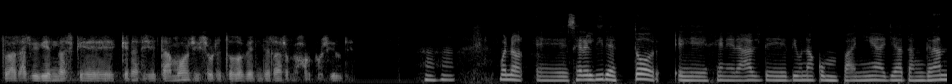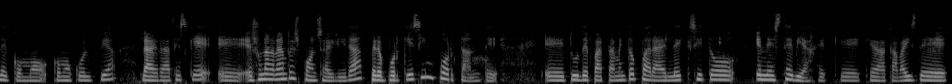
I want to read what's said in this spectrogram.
todas las viviendas que, que necesitamos y sobre todo venderlas lo mejor posible. Bueno, eh, ser el director eh, general de, una compañía ya tan grande como, como Culpia, la verdad es que eh, es una gran responsabilidad, pero ¿por qué es importante tu departamento para el éxito en este viaje que, acabáis de,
